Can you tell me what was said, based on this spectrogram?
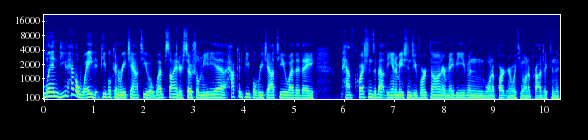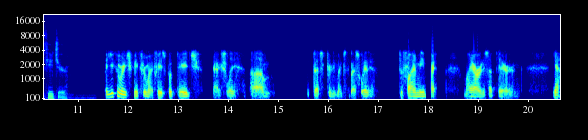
Len, do you have a way that people can reach out to you, a website or social media? How could people reach out to you, whether they have questions about the animations you've worked on, or maybe even want to partner with you on a project in the future? You can reach me through my Facebook page. Actually, um, that's pretty much the best way to to find me. My my art is up there. Yeah.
